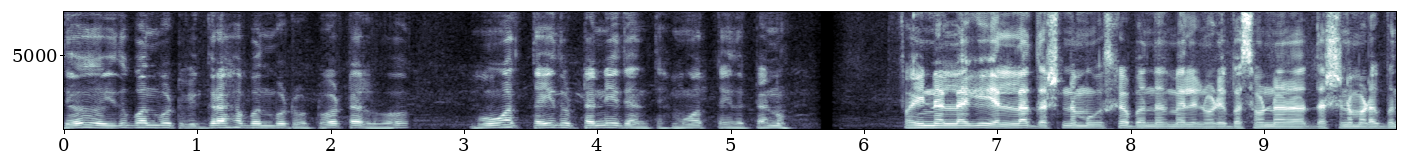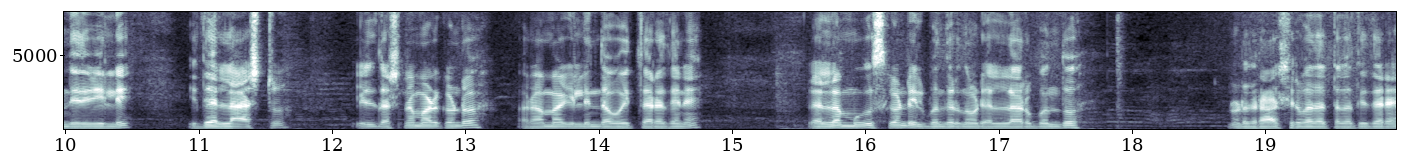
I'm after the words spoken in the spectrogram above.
ದೇವ್, ಇದು ಬಂದ್ಬಿಟ್ಟು ವಿಗ್ರಹ ಬಂದ್ಬಿಟ್ಟು ಟೋಟಲು ಮೂವತ್ತೈದು ಟನ್ ಇದೆ ಅಂತೆ. ಮೂವತ್ತೈದು ಟನ್ನು. ಫೈನಲ್ಲಾಗಿ ಎಲ್ಲ ದರ್ಶನ ಮುಗಿಸ್ಕೊಂಡು ಬಂದಾದ್ಮೇಲೆ ನೋಡಿ ಬಸವಣ್ಣ ದರ್ಶನ ಮಾಡೋಕ್ಕೆ ಬಂದಿದ್ದೀವಿ ಇಲ್ಲಿ. ಇದೇ ಲಾಸ್ಟು ಇಲ್ಲಿ ದರ್ಶನ ಮಾಡ್ಕೊಂಡು ಆರಾಮಾಗಿ ಇಲ್ಲಿಂದ ಹೋಗ್ತಾ ಇರೋದೇನೆ. ಎಲ್ಲ ಮುಗಿಸ್ಕೊಂಡು ಇಲ್ಲಿ ಬಂದಿರೋದು ನೋಡಿ. ಎಲ್ಲರೂ ಬಂದು ನೋಡಿದ್ರೆ ಆಶೀರ್ವಾದ ತಗೋತಿದ್ದಾರೆ.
